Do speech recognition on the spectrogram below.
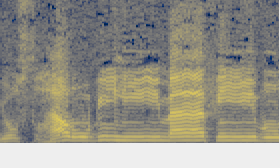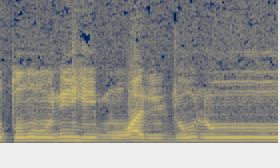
يصهر به ما في بطونهم والجلود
